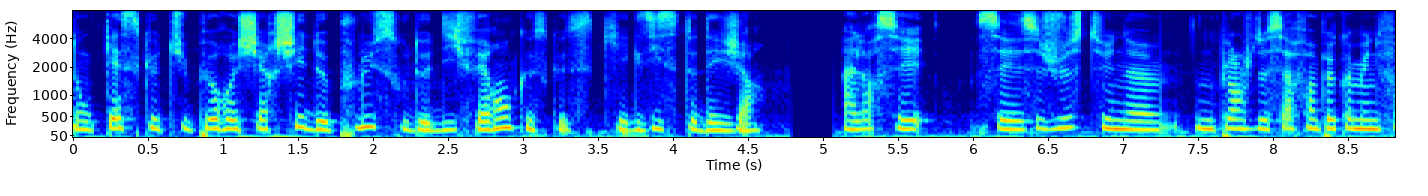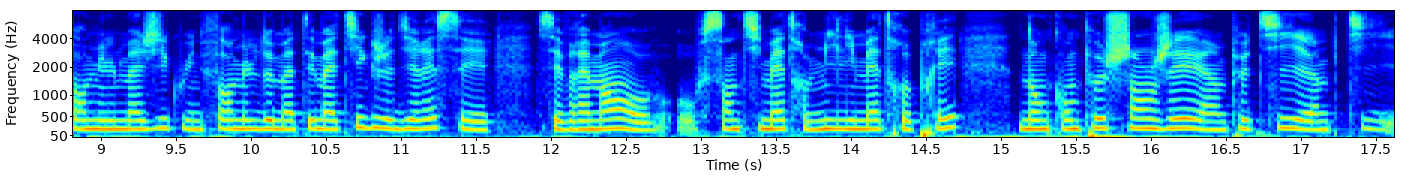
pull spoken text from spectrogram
Donc qu'est-ce que tu peux rechercher de plus ou de différent que ce, que, ce qui existe déjà? Alors c'est C'est juste une, une, planche de surf un peu comme une formule magique ou une formule de mathématiques, je dirais. C'est vraiment au, au, centimètre, millimètre près. Donc on peut changer un petit, un petit,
